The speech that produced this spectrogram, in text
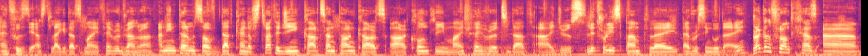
enthusiast, like that's my favorite genre, and in terms of that kind of strategy, cards and turn cards are currently my favorite that I just literally spam play every single day. Dragonfront has a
